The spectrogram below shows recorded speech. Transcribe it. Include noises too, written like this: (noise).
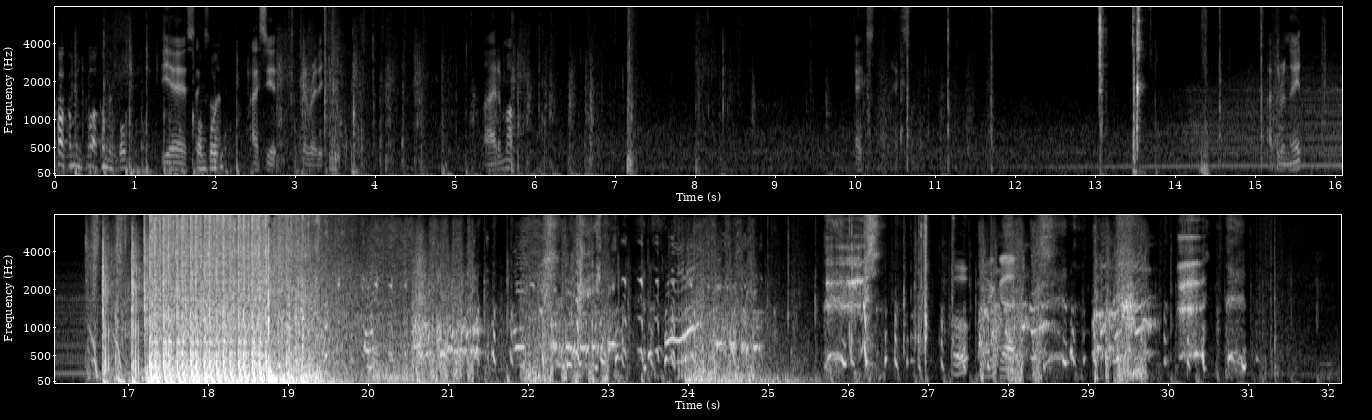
car coming, car coming, both. Yes, One excellent. point. I see it. Get ready. Light him up. Excellent, excellent. I threw a nade. (laughs) oh my god.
